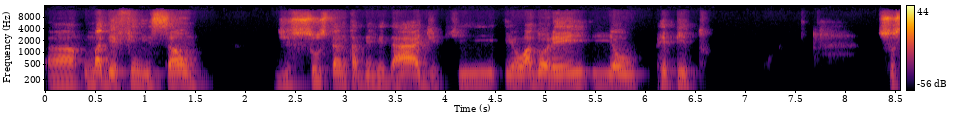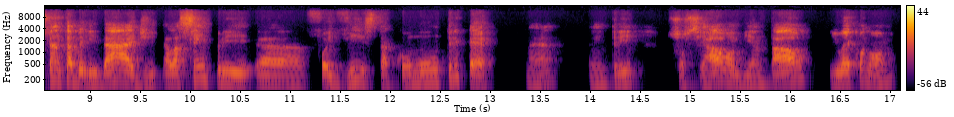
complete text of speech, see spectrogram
uh, uma definição de sustentabilidade que eu adorei e eu repito. Sustentabilidade, ela sempre uh, foi vista como um tripé, né, entre social, ambiental e o econômico.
